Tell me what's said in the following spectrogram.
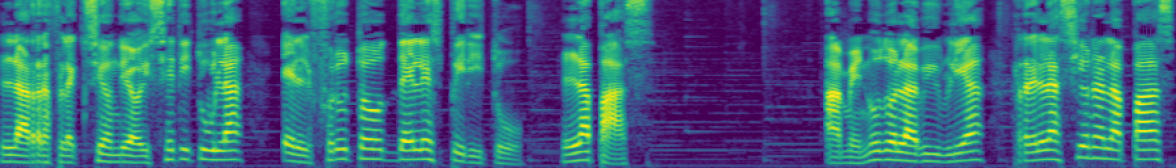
La reflexión de hoy se titula El fruto del Espíritu, la paz. A menudo la Biblia relaciona la paz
